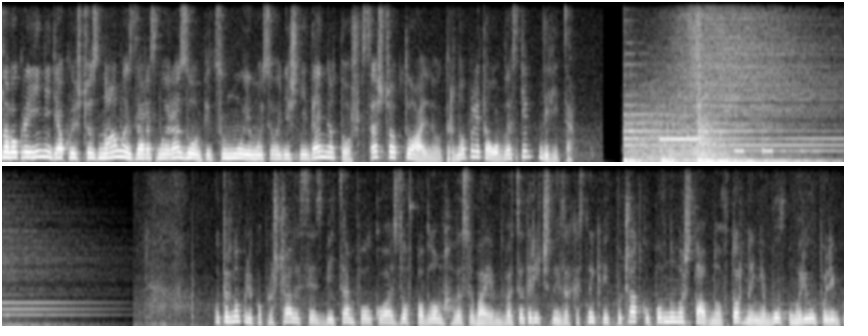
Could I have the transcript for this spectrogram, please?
Слава Україні! Дякую, що з нами. Зараз ми разом підсумуємо сьогоднішній день. Отож, все, що актуальне у Тернополі та області, дивіться. У Тернополі попрощалися з бійцем полку Азов Павлом Лисобаєм. 20-річний захисник від початку повномасштабного вторгнення був у Маріуполі.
